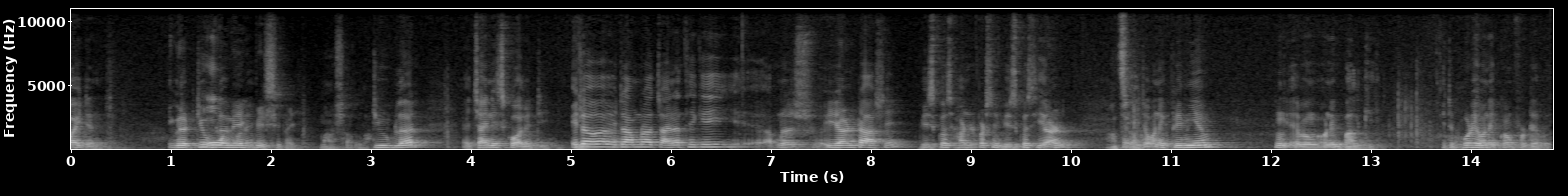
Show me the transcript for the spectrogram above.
ওয়াইডেন এগুলো টিউব অনেক বেশি ভাই মাশাআল্লাহ। টিউবলার চাইনিজ কোয়ালিটি এটা এটা আমরা চায়না থেকেই আপনার ইয়ার্নটা আসে viscose hundred percent viscose yarn আচ্ছা। এটা অনেক প্রিমিয়াম এবং অনেক বাল্কি এটা পরে অনেক কমফোর্টেবল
